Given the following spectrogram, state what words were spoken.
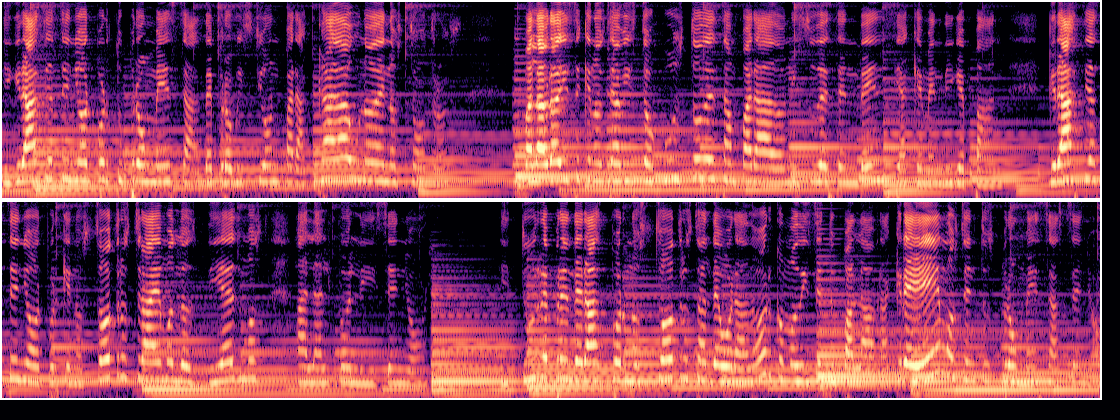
Y gracias, Señor, por tu promesa de provisión para cada uno de nosotros. Tu palabra dice que no se ha visto justo desamparado ni su descendencia que mendigue pan. Gracias, Señor, porque nosotros traemos los diezmos al alfolí, Señor. Tú reprenderás por nosotros al devorador, como dice tu palabra. Creemos en tus promesas, Señor.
